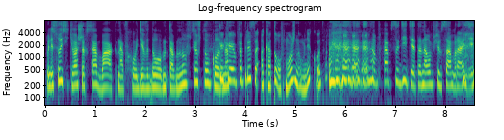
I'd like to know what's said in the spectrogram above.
пылесосить ваших собак на входе в дом, там, ну, все что угодно. Какая потрясающая. А котов можно? У меня кот. Ну, обсудить это на общем собрании.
